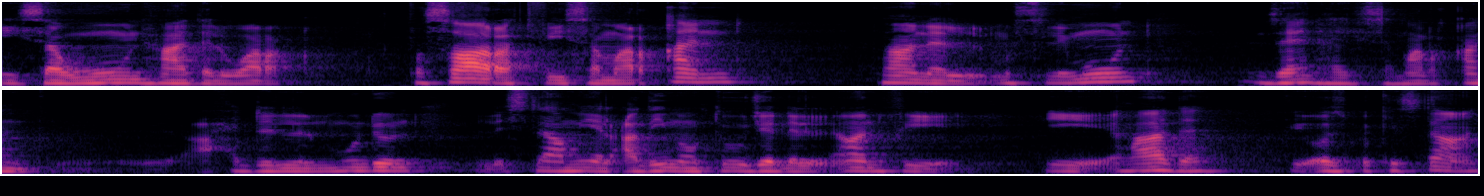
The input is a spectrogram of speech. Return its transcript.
يسوون هذا الورق. فصارت في سمرقند كان المسلمون زين هاي سمرقند أحد المدن الإسلامية العظيمة وتوجد الآن في في هذا في أوزبكستان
